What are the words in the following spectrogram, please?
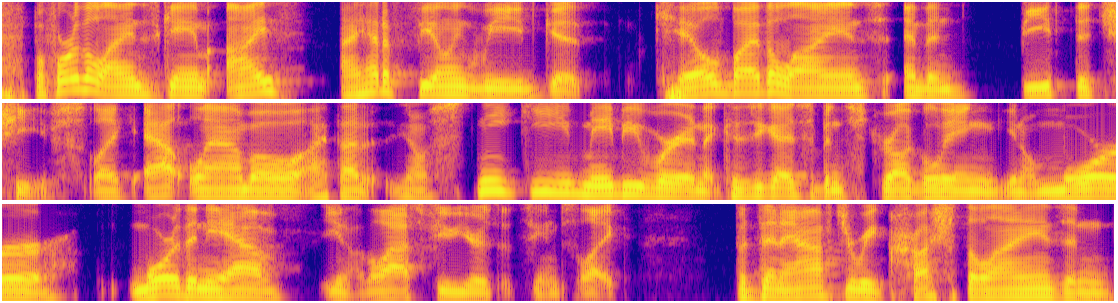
before the Lions game, I I had a feeling we'd get killed by the Lions and then beat the Chiefs. Like at Lambeau, I thought, you know, sneaky, maybe we're in it because you guys have been struggling, you know, more more than you have, you know, the last few years, it seems like. But then after we crushed the Lions and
